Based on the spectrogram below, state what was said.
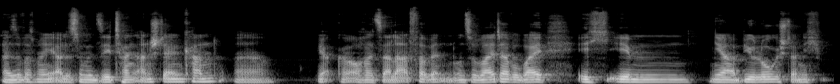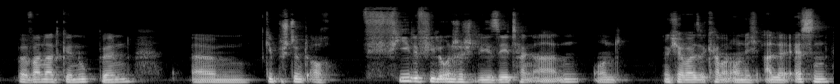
also was man hier alles so mit Seetang anstellen kann, äh, ja, kann man auch als Salat verwenden und so weiter, wobei ich eben ja biologisch da nicht bewandert genug bin. Ähm, gibt bestimmt auch viele, viele unterschiedliche Seetangarten und möglicherweise kann man auch nicht alle essen.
